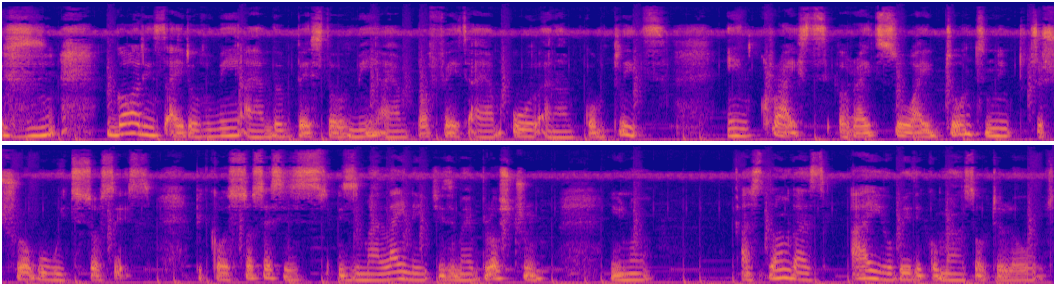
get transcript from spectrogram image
God inside of me, I am the best of me. I am perfect, I am whole, and I'm complete in Christ. All right, so I don't need to struggle with success because success is is in my lineage, is in my bloodstream. You know, as long as I obey the commands of the Lord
